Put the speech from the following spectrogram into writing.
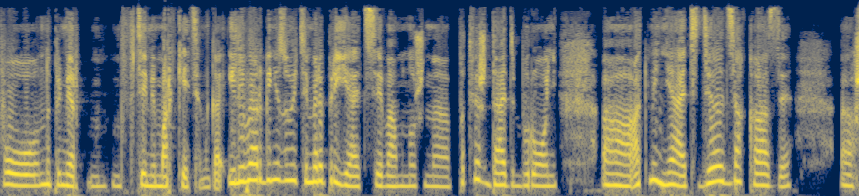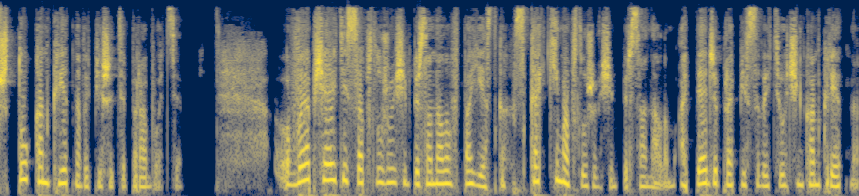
по, например, в теме маркетинга, или вы организуете мероприятие, вам нужно подтверждать бронь, а, отменять, делать заказы. А, что конкретно вы пишете по работе? Вы общаетесь с обслуживающим персоналом в поездках. С каким обслуживающим персоналом? Опять же, прописывайте очень конкретно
